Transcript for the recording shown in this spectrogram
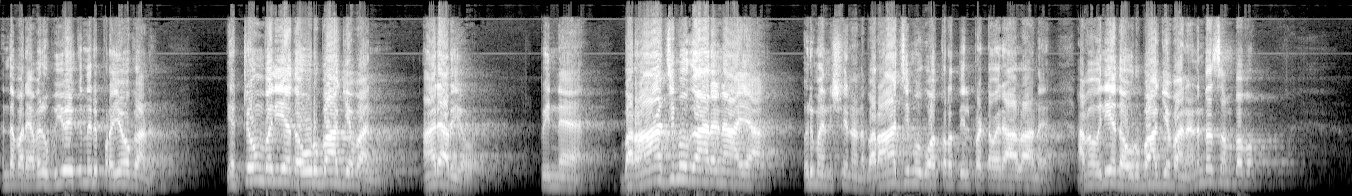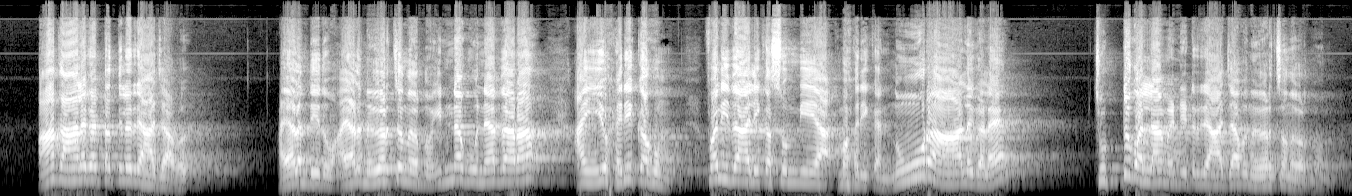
എന്താ പറയുക അവർ ഉപയോഗിക്കുന്ന ഒരു പ്രയോഗമാണ് ഏറ്റവും വലിയ ദൗർഭാഗ്യവാൻ ആരറിയോ? പിന്നെ ബറാജിമുകാരനായ ഒരു മനുഷ്യനാണ്. ബറാജിമു ഗോത്രത്തിൽപ്പെട്ട ഒരാളാണ്. അവൻ വലിയ ദൗർഭാഗ്യവാനാണ്. എന്താ സംഭവം? ആ കാലഘട്ടത്തിലെ രാജാവ് അയാൾ എന്ത് ചെയ്തു? അയാൾ നേർച്ച നേർന്നു. ഇന്നു നെതറ അയ്യു അയ്യുഹരിക്കഹും ഫലിദാലിക സുമ്മിയ മൊഹരിക്കൻ. നൂറ് ആളുകളെ ചുട്ടുകൊല്ലാൻ വേണ്ടിയിട്ട് രാജാവ് നേർച്ച നേർന്നു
